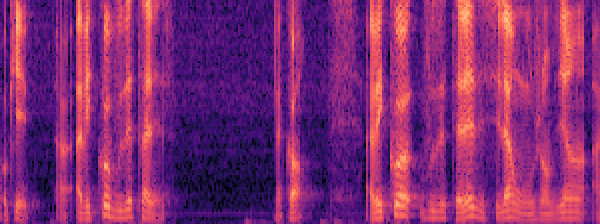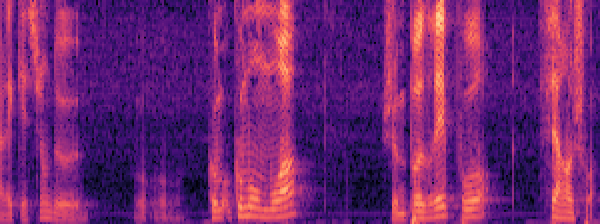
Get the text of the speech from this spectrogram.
ok, euh, avec quoi vous êtes à l'aise? D'accord? Avec quoi vous êtes à l'aise? Et c'est là où j'en viens à la question de comment, moi, je me poserai pour faire un choix?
